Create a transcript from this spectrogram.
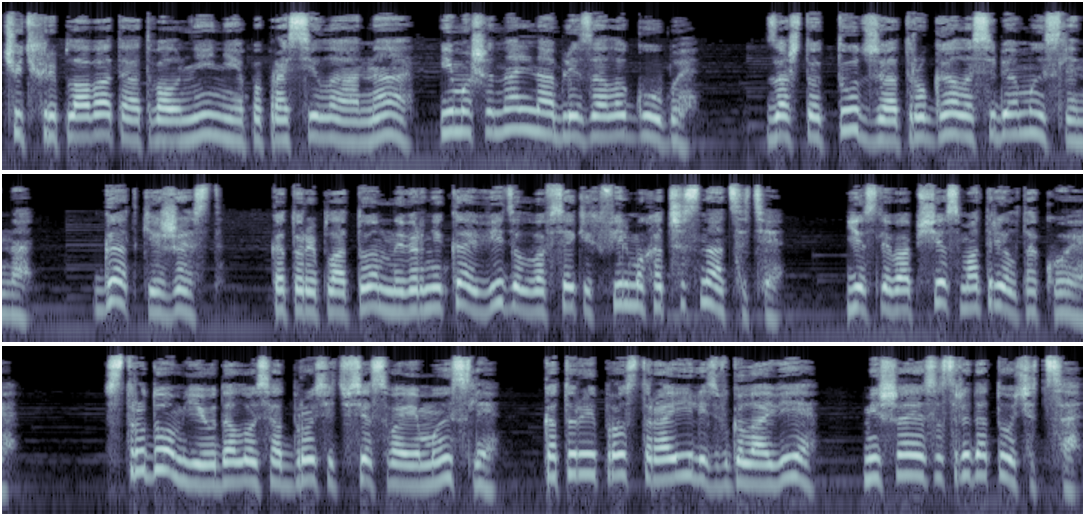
Чуть хрипловато от волнения попросила она и машинально облизала губы, за что тут же отругала себя мысленно. Гадкий жест, который Платон наверняка видел во всяких фильмах от 16, если вообще смотрел такое. С трудом ей удалось отбросить все свои мысли, которые просто роились в голове, мешая сосредоточиться.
